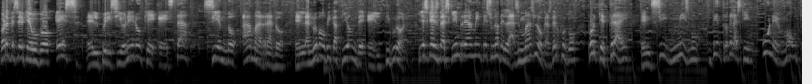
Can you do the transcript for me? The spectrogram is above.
Parece ser que Hugo es el prisionero que está siendo amarrado en la nueva ubicación de El Tiburón. Y es que esta skin realmente es una de las más locas del juego porque trae en sí mismo dentro de la skin un emote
